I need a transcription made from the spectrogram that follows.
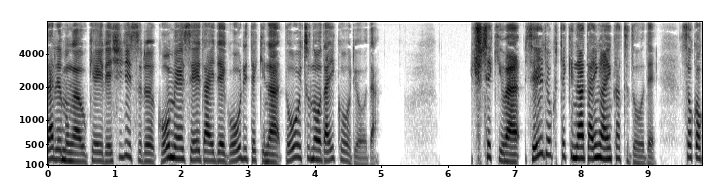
誰もが受け入れ支持する公明正大で合理的な統一の大綱領だ。主席は精力的な対外活動で、祖国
